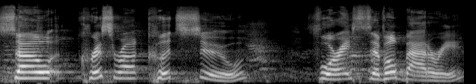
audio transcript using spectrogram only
So Chris Rock could sue for a civil battery.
